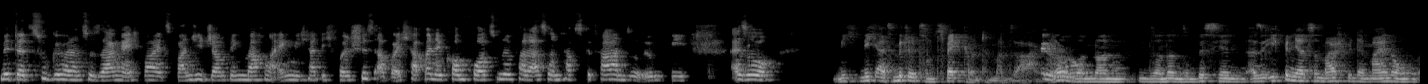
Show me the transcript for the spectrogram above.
mit dazugehören und zu sagen, ich war jetzt Bungee Jumping machen, eigentlich hatte ich voll Schiss, aber ich habe meine Komfortzone verlassen und habe es getan, so irgendwie. Also nicht, nicht als Mittel zum Zweck, könnte man sagen, ne? genau. ne? sondern, sondern so ein bisschen, also ich bin ja zum Beispiel der Meinung,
